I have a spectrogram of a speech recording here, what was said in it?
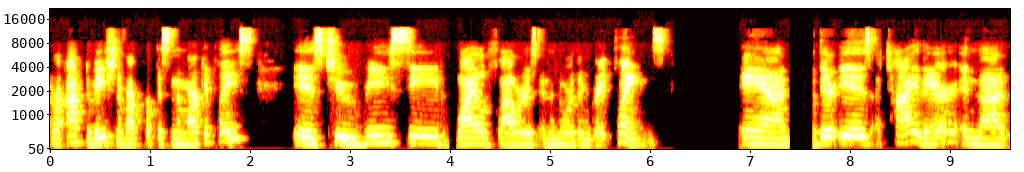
or activation of our purpose in the marketplace is to reseed wildflowers in the northern Great Plains. And there is a tie there in that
